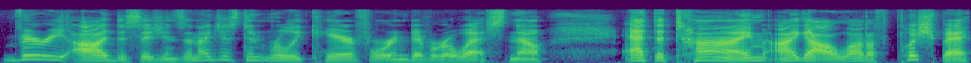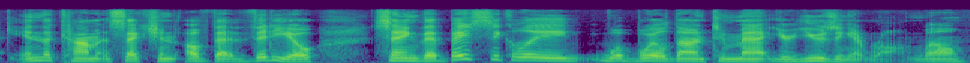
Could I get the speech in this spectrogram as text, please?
very odd decisions, and I just didn't really care for Endeavour OS. Now, at the time, I got a lot of pushback in the comment section of that video saying that basically what boiled down to Matt, you're using it wrong. Well,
